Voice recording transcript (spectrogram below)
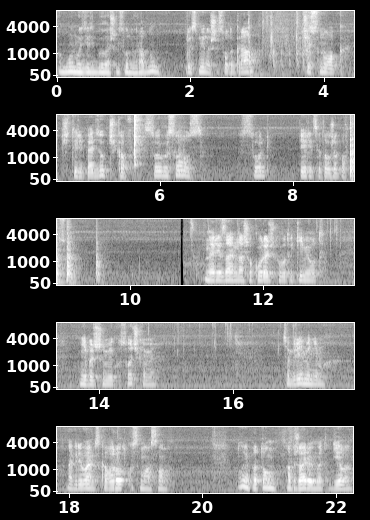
по-моему, здесь было 600 грамм. Ну, плюс-минус 600 грамм. Чеснок 4-5 зубчиков. Соевый соус, соль, перец. Это уже по вкусу. Нарезаем нашу курочку вот такими вот небольшими кусочками. Тем временем нагреваем сковородку с маслом. Ну и потом обжариваем это дело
